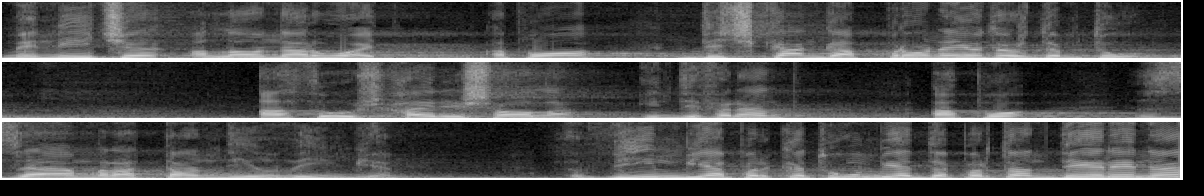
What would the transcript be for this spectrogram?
Me ni që, Allahu na ruajt. Apo, diçka nga prona jote është dëmtu. A thush, hajr ishalla, indiferent, apo zemra ta ndin dhimbjen. Dhimbja për këtë humbje depërton deri në,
